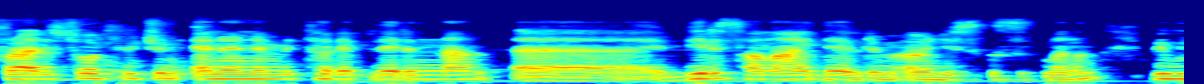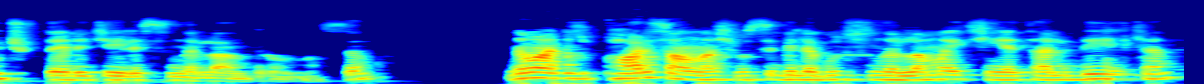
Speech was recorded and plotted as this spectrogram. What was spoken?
Fridays for Future'ın en önemli taleplerinden e, biri sanayi devrimi öncesi ısıtmanın bir buçuk dereceyle sınırlandırılması. Ne var ki Paris Anlaşması bile bu sınırlama için yeterli değilken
